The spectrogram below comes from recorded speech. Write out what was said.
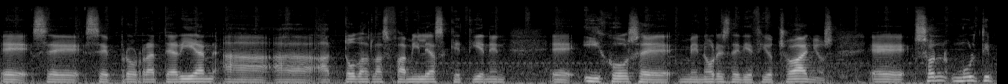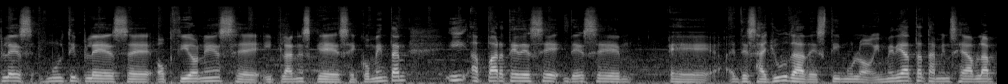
se, se prorratearían a todas las familias que tienen hijos menores de 18 años. Son múltiples, múltiples opciones y planes que se comentan. Y aparte de ese, de ese de esa ayuda de estímulo inmediata, también se habla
